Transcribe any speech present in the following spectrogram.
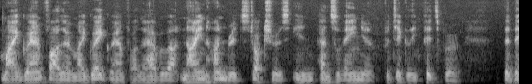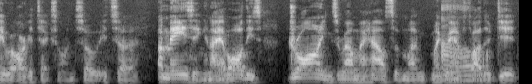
my grandfather and my great grandfather have about 900 structures in Pennsylvania, particularly Pittsburgh, that they were architects on. So it's uh, amazing. And I have all these drawings around my house of my, my grandfather oh. did.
